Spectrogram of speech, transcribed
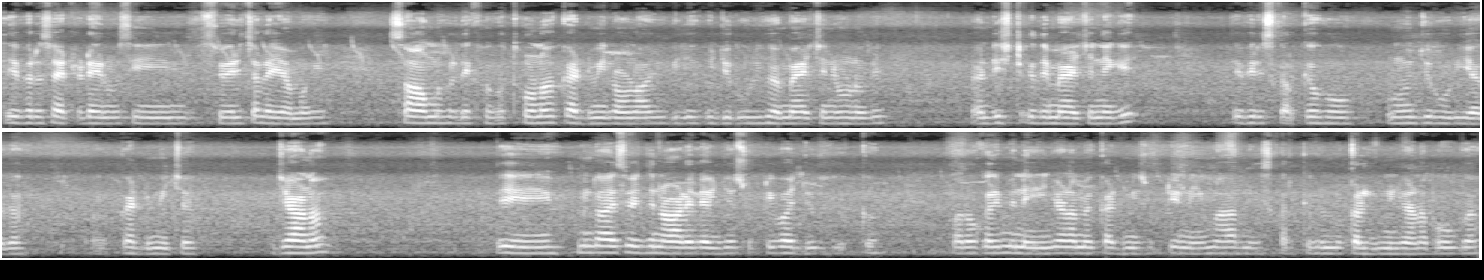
ਤੇ ਫਿਰ ਸੈਟਰਡੇ ਨੂੰ ਅਸੀਂ ਸਵੇਰੇ ਚਲੇ ਜਾਵਾਂਗੇ। ਸ਼ਾਮ ਨੂੰ ਫਿਰ ਦੇਖਾਂਗੇ ਉੱਥੋਂ ਅਕੈਡਮੀ ਲਾਉਣਾ ਵੀ ਜੇ ਕੋਈ ਜ਼ਰੂਰੀ ਹੋਇਆ ਮੈਚ ਨੇ ਹੁਣ ਉਹਦੇ ਡਿਸਟ੍ਰਿਕਟ ਦੇ ਮੈਚ ਨੇਗੇ। ਤੇ ਫਿਰ ਇਸ ਕਰਕੇ ਉਹ, ਉਹਨੂੰ ਜ਼ਰੂਰੀ ਹੈਗਾ ਅਕੈਡਮੀ 'ਚ ਜਾਣਾ। ਤੇ ਮੈਨੂੰ ਇਸ ਵਿੱਚ ਨਾਲੇ ਲਈ ਜੇ ਛੁੱਟੀ ਵਾਜੂਗੀ ਇੱਕ। ਪਰ ਉਹ ਕਹਿੰਦੀ ਮੈਂ ਨਹੀਂ ਜਾਣਾ, ਮੈਂ ਅਕੈਡਮੀ ਛੁੱਟੀ ਨਹੀਂ ਮਾਰਨੀ। ਇਸ ਕਰਕੇ ਫਿਰ ਮੈਨੂੰ ਕੱਲੀ ਨਹੀਂ ਜਾਣਾ ਪਊਗਾ।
